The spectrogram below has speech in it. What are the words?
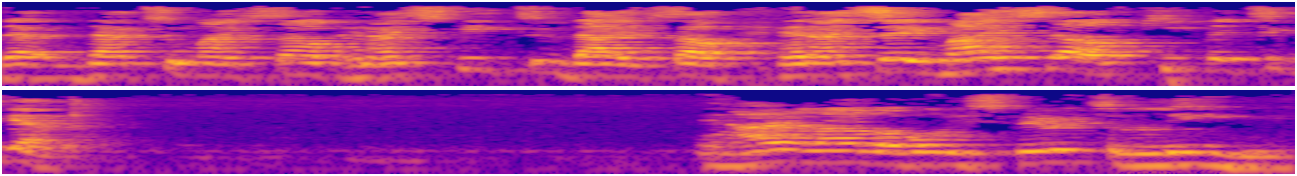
that, that to myself, and I speak to thyself, and I say, myself, keep it together. And I allow the Holy Spirit to lead me.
